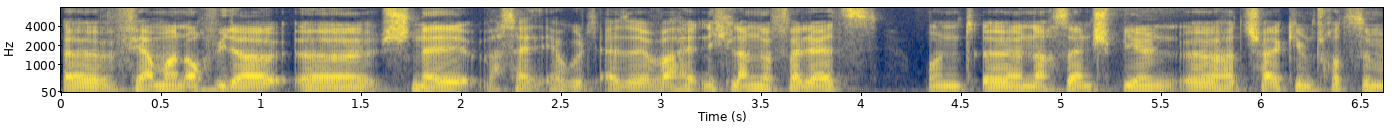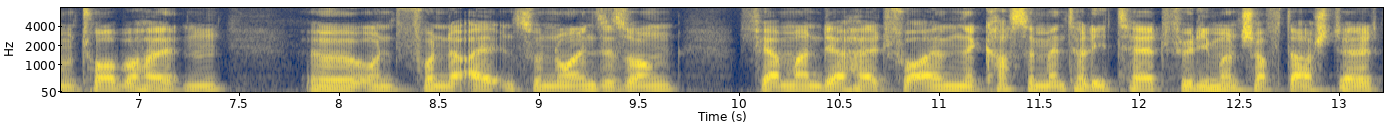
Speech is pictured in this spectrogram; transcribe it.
äh, Fährmann auch wieder äh, schnell, was heißt, ja gut, also er war halt nicht lange verletzt und äh, nach seinen Spielen hat Schalke ihm trotzdem im Tor behalten. Äh, und von der alten zur neuen Saison Fährmann, der halt vor allem eine krasse Mentalität für die Mannschaft darstellt.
